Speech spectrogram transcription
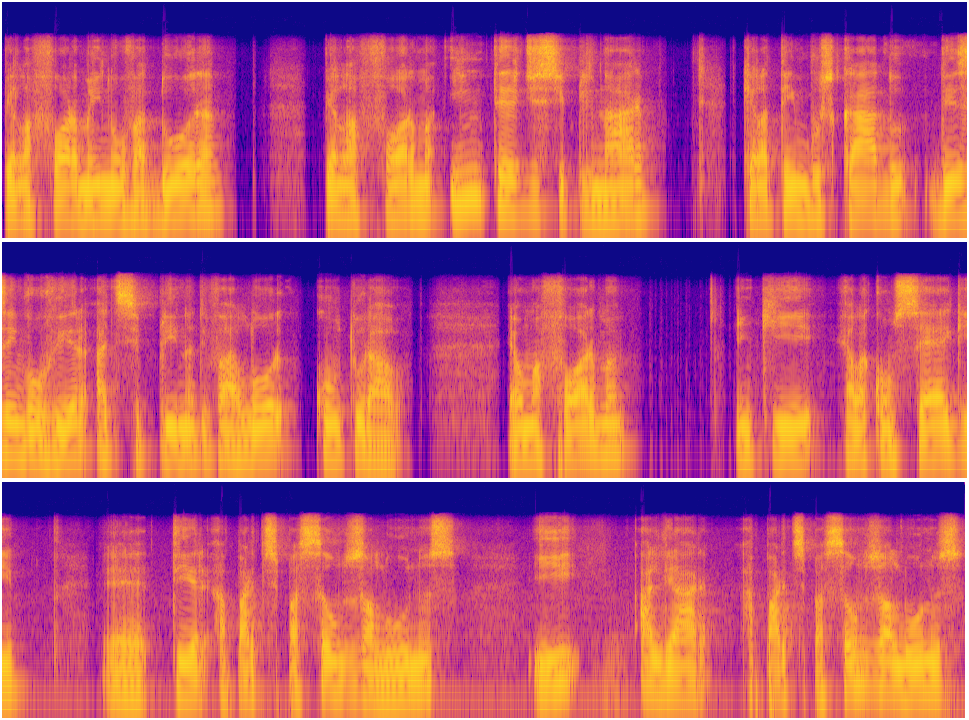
pela forma inovadora, pela forma interdisciplinar que ela tem buscado desenvolver a disciplina de valor cultural. É uma forma em que ela consegue é, ter a participação dos alunos e aliar a participação dos alunos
